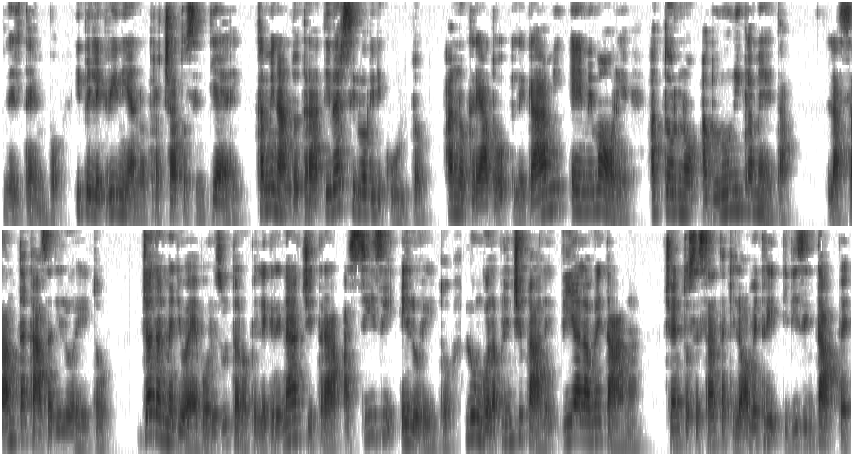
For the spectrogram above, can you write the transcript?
Nel tempo, i pellegrini hanno tracciato sentieri, camminando tra diversi luoghi di culto, hanno creato legami e memorie attorno ad un'unica meta, la Santa Casa di Loreto. Già dal Medioevo risultano pellegrinaggi tra Assisi e Loreto, lungo la principale via Lauretana, 160 km divisi in tappe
